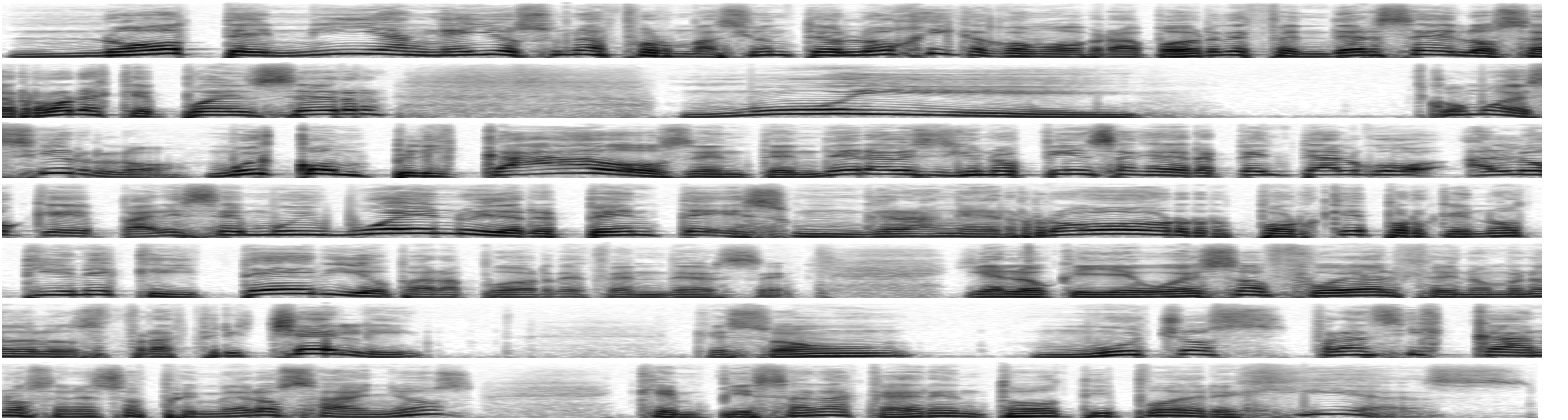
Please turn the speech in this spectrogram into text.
no tenían ellos una formación teológica como para poder defenderse de los errores que pueden ser muy, ¿cómo decirlo? Muy complicados de entender. A veces uno piensa que de repente algo, algo que parece muy bueno y de repente es un gran error. ¿Por qué? Porque no tiene criterio para poder defenderse. Y a lo que llevó eso fue al fenómeno de los fratricelli, que son muchos franciscanos en esos primeros años que empiezan a caer en todo tipo de herejías.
